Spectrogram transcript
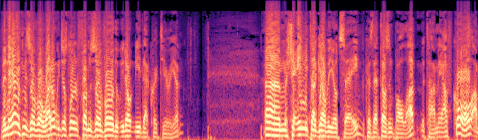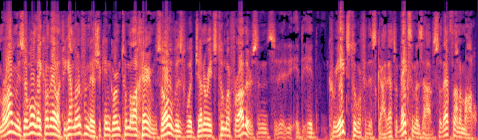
Of. Why don't we just learn from zovo that we don't need that criterion? Um, because that doesn't ball up. If you can't learn from there, shekin gorim tuma lacherim. Zov is what generates tuma for others, and it, it, it creates tuma for this guy. That's what makes him a zav, so that's not a model.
